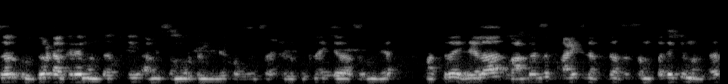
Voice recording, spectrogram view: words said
सर उद्धव ठाकरे म्हणतात की आम्ही समर्थन दिले काँग्रेससाठी कुठलाही चेहरा द्या. मात्र ह्याला वागायचं काहीच लागतं असं संपादकीय म्हणतात.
